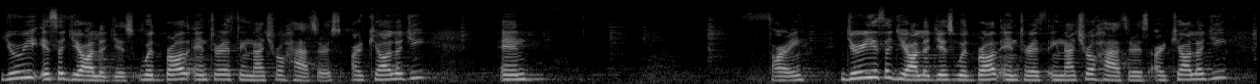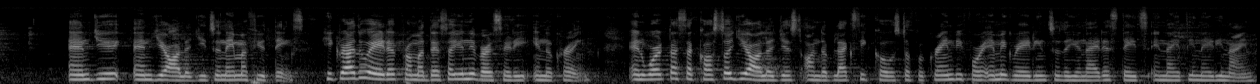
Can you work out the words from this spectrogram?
Yuri is a geologist with broad interest in natural hazards, archaeology, and sorry, Yuri is a geologist with broad interest in natural hazards, archaeology, and, ge- and geology, to name a few things. He graduated from Odessa University in Ukraine and worked as a coastal geologist on the Black Sea coast of Ukraine before immigrating to the United States in 1989.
